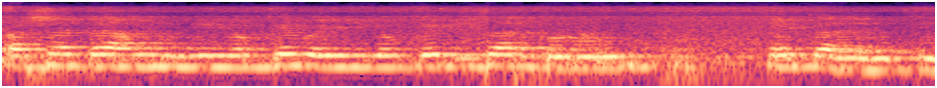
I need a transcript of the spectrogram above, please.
अशा त्या मुली योग्य वेळी योग्य विचार करून हे करायचे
